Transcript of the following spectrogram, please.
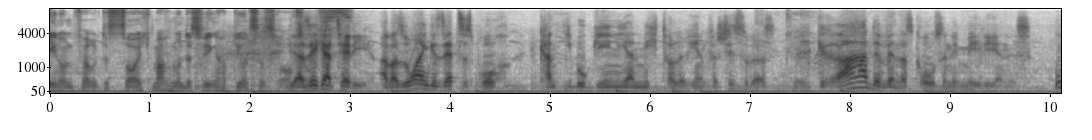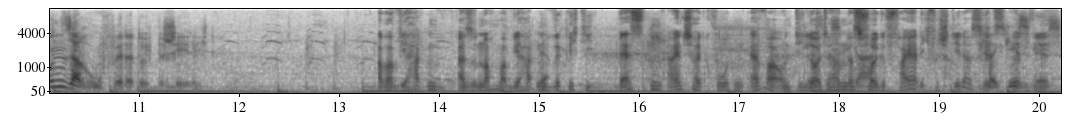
gehen und verrücktes Zeug machen und deswegen habt ihr uns das auch Ja, so sicher, Teddy. Aber so ein Gesetzesbruch kann Ibogenia nicht tolerieren. Verstehst du das? Okay. Gerade wenn das groß in den Medien ist. Unser Ruf wird dadurch beschädigt. Aber wir hatten, also nochmal, wir hatten Ja. wirklich die besten Einschaltquoten ever und die Das Leute haben das egal. voll gefeiert. Ich verstehe das jetzt Vergiss irgendwie. es.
